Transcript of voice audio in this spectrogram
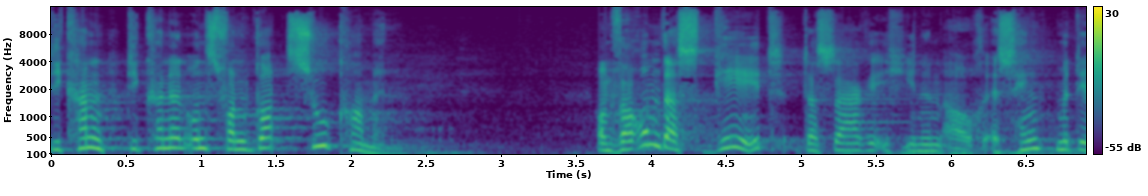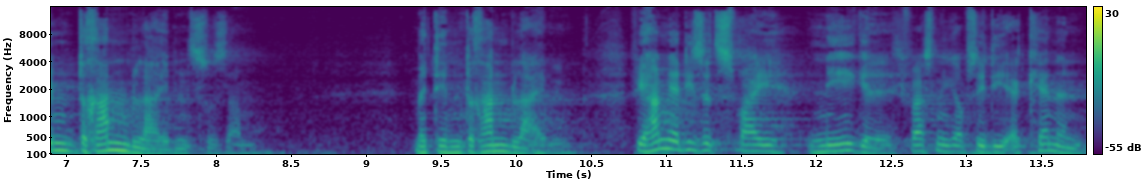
die, kann, die können uns von Gott zukommen. Und warum das geht, das sage ich Ihnen auch. Es hängt mit dem Dranbleiben zusammen. Mit dem Dranbleiben. Wir haben ja diese zwei Nägel, ich weiß nicht, ob Sie die erkennen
